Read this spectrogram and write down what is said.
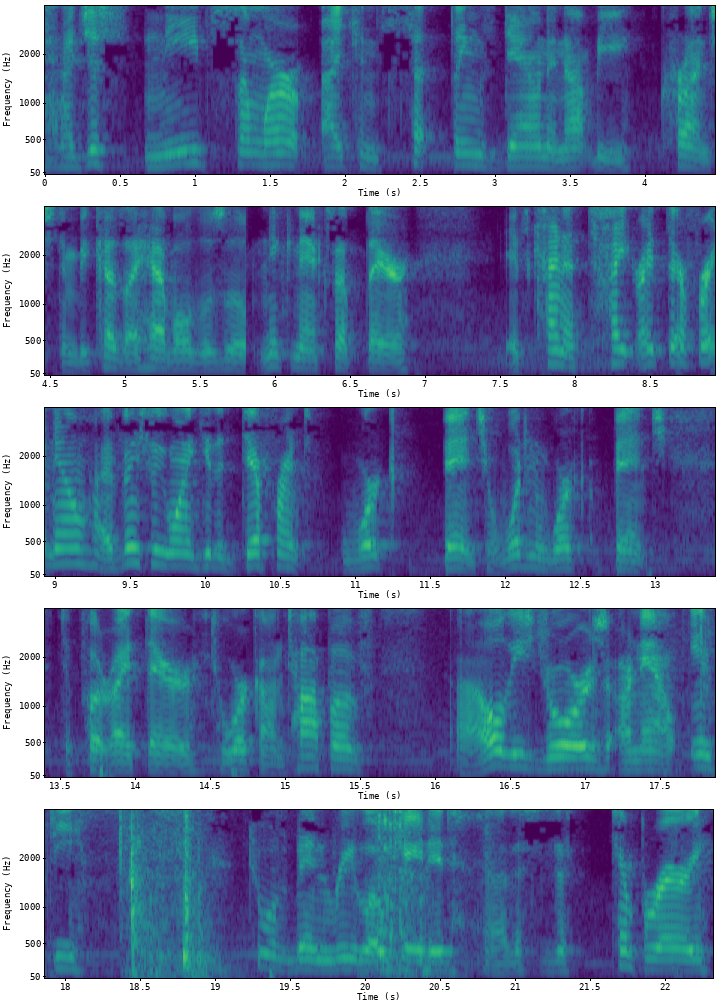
And I just need somewhere I can set things down and not be crunched. And because I have all those little knickknacks up there, it's kind of tight right there for right now. I eventually want to get a different work bench, a wooden work bench to put right there to work on top of. Uh, all these drawers are now empty. Tools been relocated. Uh, this is just temporary.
